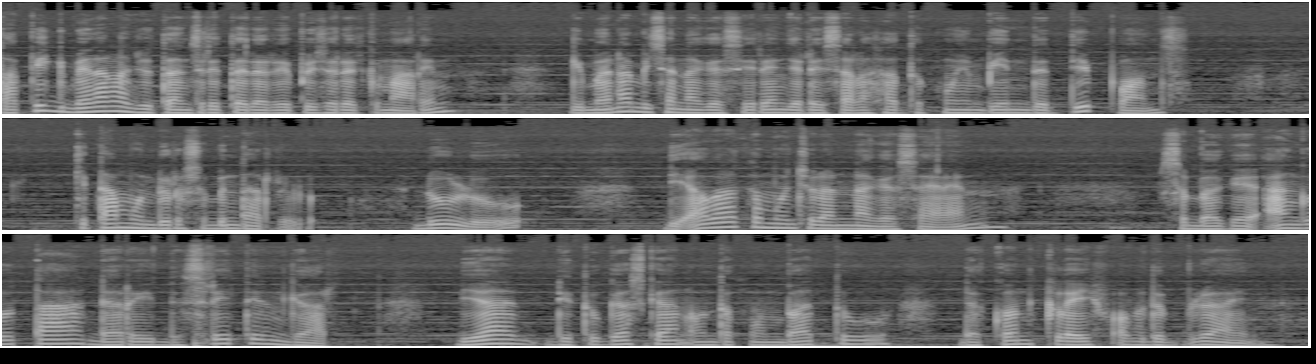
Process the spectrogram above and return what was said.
Tapi gimana lanjutan cerita dari episode kemarin? Gimana bisa Naga Siren jadi salah satu pemimpin The Deep Ones? Kita mundur sebentar dulu. Dulu, di awal kemunculan Naga Siren, sebagai anggota dari The Sritin Guard, dia ditugaskan untuk membantu The Conclave of the Brain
